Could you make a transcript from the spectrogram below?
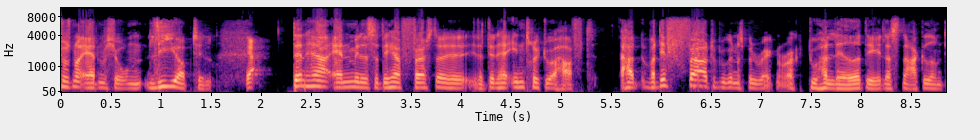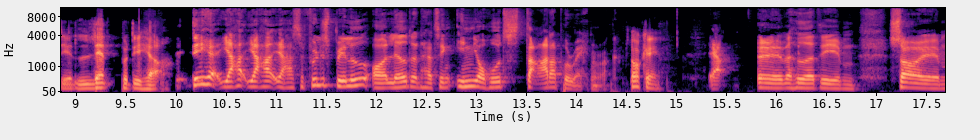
2018-versionen lige op til. Ja. Den her anmeldelse, det her første, eller den her indtryk, du har haft, har, var det før du begyndte at spille Ragnarok, du har lavet det, eller snakket om det, eller land på det her? Det her, jeg har, jeg, har, jeg har selvfølgelig spillet og lavet den her ting, inden jeg overhovedet starter på Ragnarok. Okay. Ja, øh, hvad hedder det? Så, øh,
